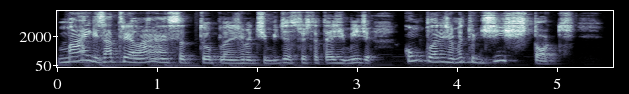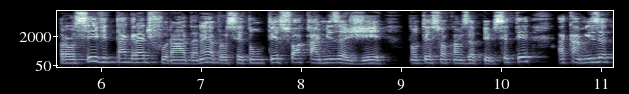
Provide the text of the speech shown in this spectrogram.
Mas atrelar essa tua planejamento de mídia, essa tua estratégia de mídia com um planejamento de estoque para você evitar grade furada, né? Para você não ter só a camisa G, não ter só a camisa P, você ter a camisa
